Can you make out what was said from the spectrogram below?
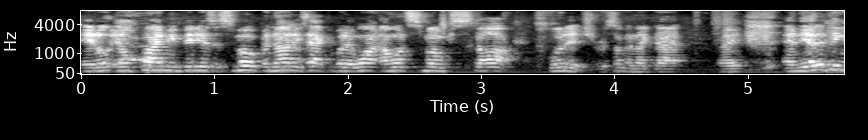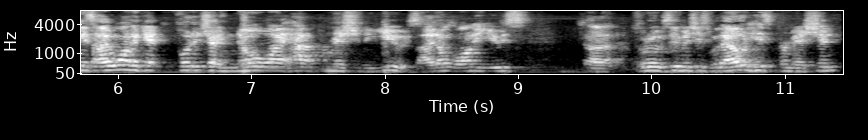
it'll it'll find me videos of smoke, but not exactly what I want. I want smoke stock footage or something like that, right? And the other thing is, I want to get footage I know I have permission to use. I don't want to use uh, Rose images without his permission.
